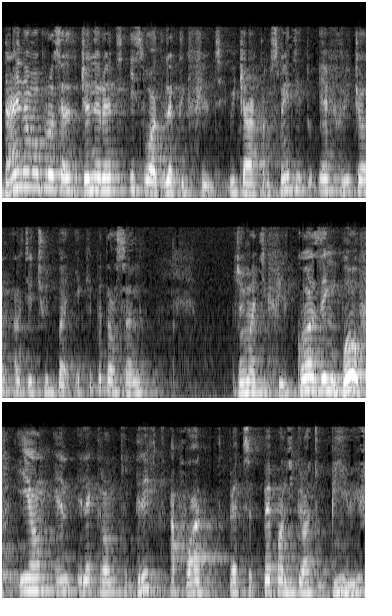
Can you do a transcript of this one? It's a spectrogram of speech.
dynamo process generates eastward electric fields, which are transmitted to F region altitude by equipotential geomagnetic field, causing both ion and electron to drift upward perpendicular to B with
